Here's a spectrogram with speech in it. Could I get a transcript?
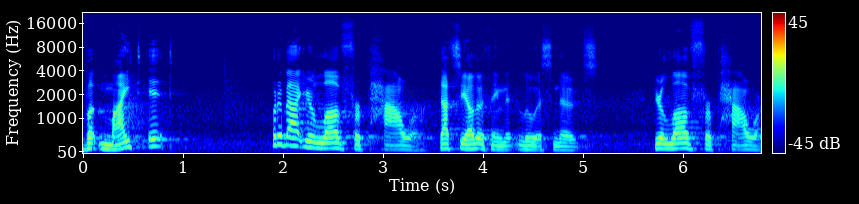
But might it? What about your love for power? That's the other thing that Lewis notes your love for power.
